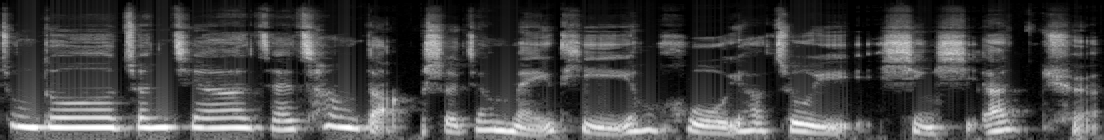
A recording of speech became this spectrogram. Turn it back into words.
众多专家在倡导社交媒体用户要注意信息安全，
